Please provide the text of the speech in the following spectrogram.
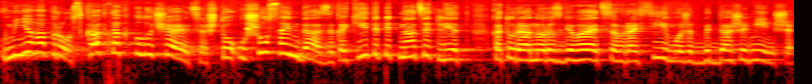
У меня вопрос, как так получается, что ушу Саньда за какие-то 15 лет, которые оно развивается в России, может быть даже меньше,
